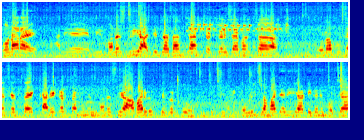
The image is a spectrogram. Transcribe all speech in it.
होणार आहे. आणि मी मनस्वी अजितदादांचा आणि तटकरे साहेबांचा सोलापूरचा त्यांचा एक कार्यकर्ता म्हणून मनस्वी आभार व्यक्त करतो. आणि गवळी समाजाने या ठिकाणी मोठ्या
